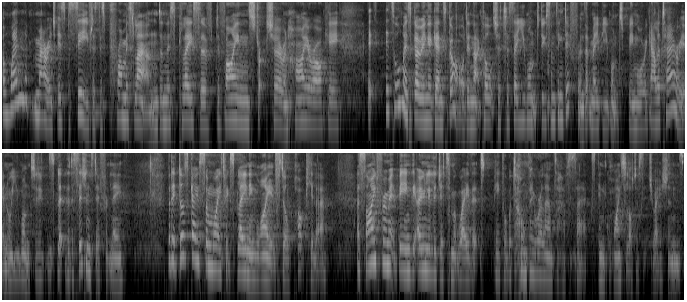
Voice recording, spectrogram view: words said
And when the marriage is perceived as this promised land and this place of divine structure and hierarchy, it, it's almost going against God in that culture to say you want to do something different, that maybe you want to be more egalitarian or you want to split the decisions differently. But it does go some way to explaining why it's still popular. Aside from it being the only legitimate way that people were told they were allowed to have sex in quite a lot of situations.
